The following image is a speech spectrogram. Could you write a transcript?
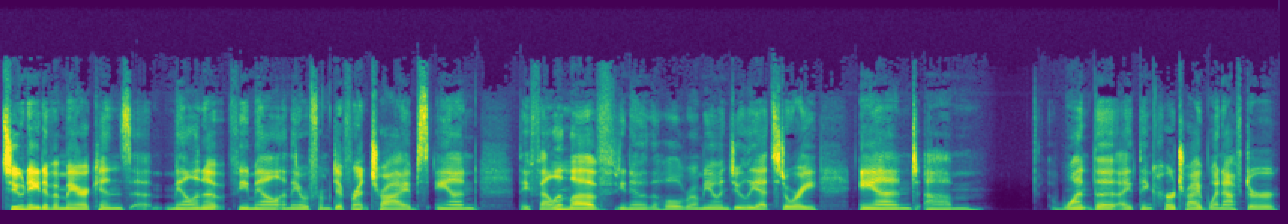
two Native Americans, a male and a female, and they were from different tribes, and they fell in love. You know, the whole Romeo and Juliet story, and um, one the I think her tribe went after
